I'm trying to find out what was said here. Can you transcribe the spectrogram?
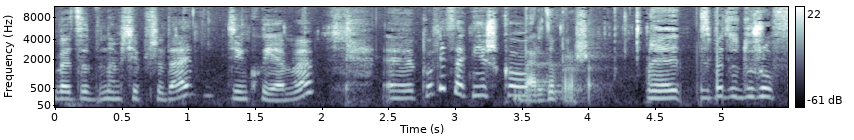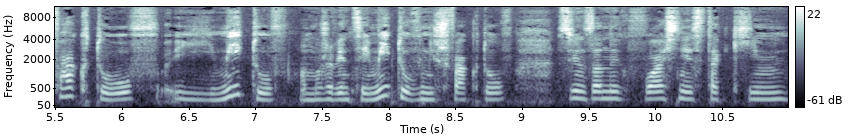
Bardzo nam się przyda. Dziękujemy. E, powiedz Agnieszko... Bardzo proszę. E, jest bardzo dużo faktów i mitów, a może więcej mitów niż faktów, związanych właśnie z takim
